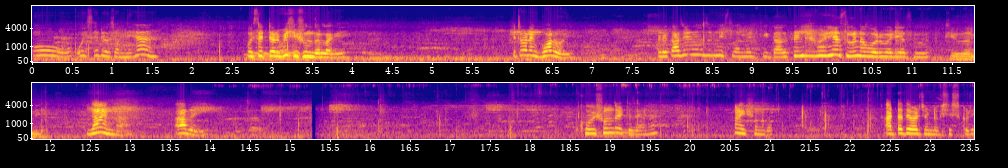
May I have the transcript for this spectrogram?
ও ওই সাইডেও সামনে হ্যাঁ? ওই সাইডটা বেশি সুন্দর লাগে। এটা অনেক বড়ই। এটা কাজী নজরুল ইসলামের কি গার্লফ্রেন্ডের বাড়ি আসলো না বড় বাড়ি আসলো? কি জানি? জানেন না? আরে খুবই সুন্দর একটা জায়গা না? অনেক সুন্দর। আড্ডা দেওয়ার জন্য বিশেষ করে।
